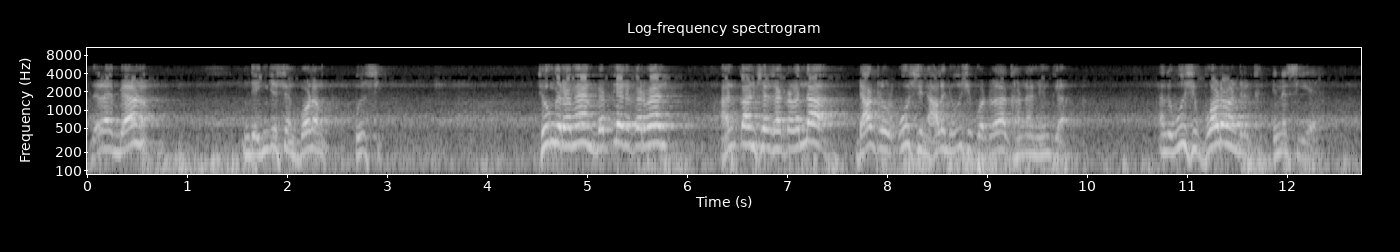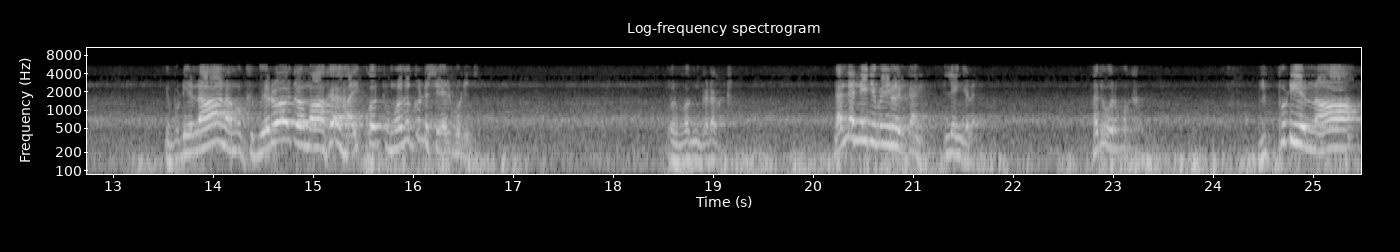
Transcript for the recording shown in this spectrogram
இதெல்லாம் வேணும். இந்த இன்ஜெக்ஷன் போடணும் ஊசி. தூங்குறவன் பெட்டில் இருக்கிறவன் அன்கான்சியஸாக கிடந்தா டாக்டர் ஊசி நாலஞ்சு ஊசி போட்டுறதா கண்ணா நிற்க அந்த ஊசி போட வேண்டியிருக்கு. என்ன செய்ய? இப்படியெல்லாம் நமக்கு விரோதமாக ஹைகோர்ட் முதற்கொண்டு செயல்படுது. ஒரு பக்கம் கிடக்கட்டும். நல்ல நீதிபதிகள் இருக்காங்க. இல்லைங்கிற அது ஒரு பக்கம். இப்படியெல்லாம்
